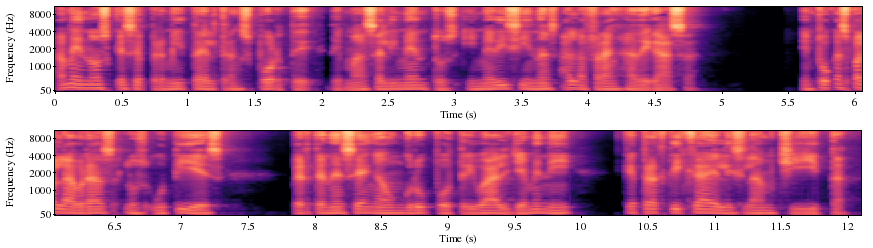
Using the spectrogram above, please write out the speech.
a menos que se permita el transporte de más alimentos y medicinas a la franja de Gaza. En pocas palabras, los hutíes pertenecen a un grupo tribal yemení que practica el Islam chiita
